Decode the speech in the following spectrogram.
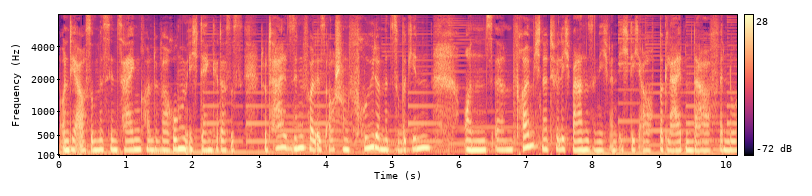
und dir auch so ein bisschen zeigen konnte, warum ich denke, dass es total sinnvoll ist, auch schon früh damit zu beginnen. Und ähm, freue mich natürlich wahnsinnig, wenn ich dich auch begleiten darf, wenn du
